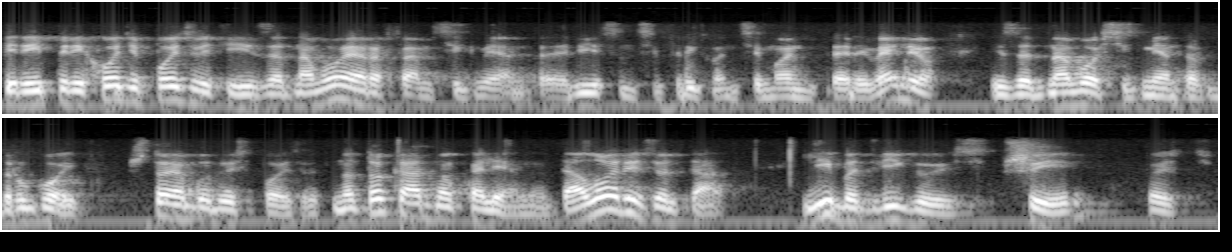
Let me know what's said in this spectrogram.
При переходе пользователя из одного RFM сегмента, Recency, Frequency, Monetary Value, из одного сегмента в другой, что я буду использовать? Но только одно колено. Дало результат, либо двигаюсь вширь, то есть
